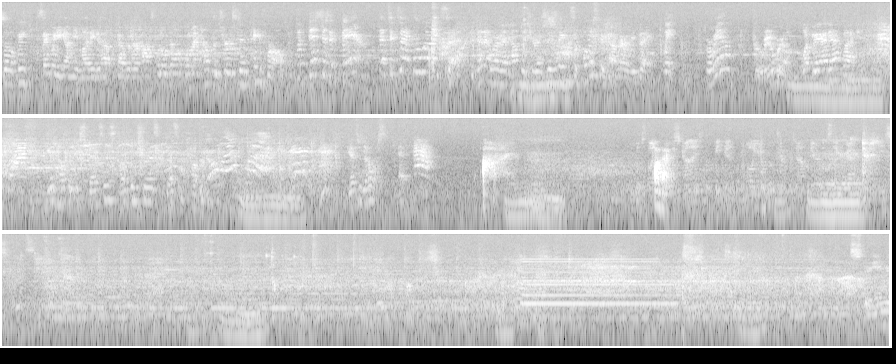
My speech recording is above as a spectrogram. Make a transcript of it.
Sophie. Same way you got me money to help cover her hospital bill when my health insurance didn't pay for all of it. But this isn't fair. That's exactly what I said. And then I learned that health insurance isn't even supposed to cover everything. Wait, for real? For real, real. What way I that Black? Your health expenses, health insurance doesn't cover them. Get to know us. Okay.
